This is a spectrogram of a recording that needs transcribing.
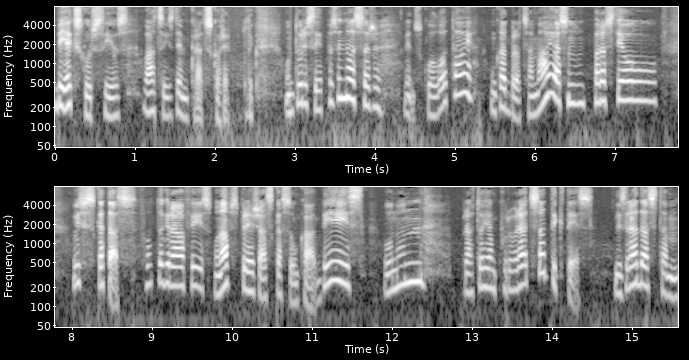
bija ekskursija uz Vācijas Demokrātisko republiku. Un tur es iepazinos ar vienu skolotāju, un kad braucām mājās, un parasti jau viss skatās fotogrāfijas un apspriežās, kas un kā bijis, un, un prātojam, kur varētu satikties. Izrādās tam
